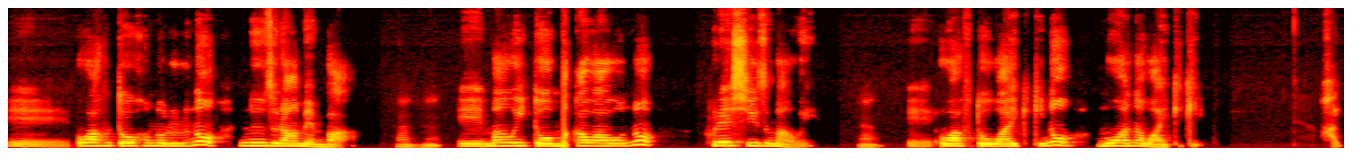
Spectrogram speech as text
えーオアフ島ホノルルのヌーズラーメンバー。うんうん。えーマウイ島マカワオのフレッシーズマウイ、うん。えーオアフ島ワイキキのモアナワイキキはい。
